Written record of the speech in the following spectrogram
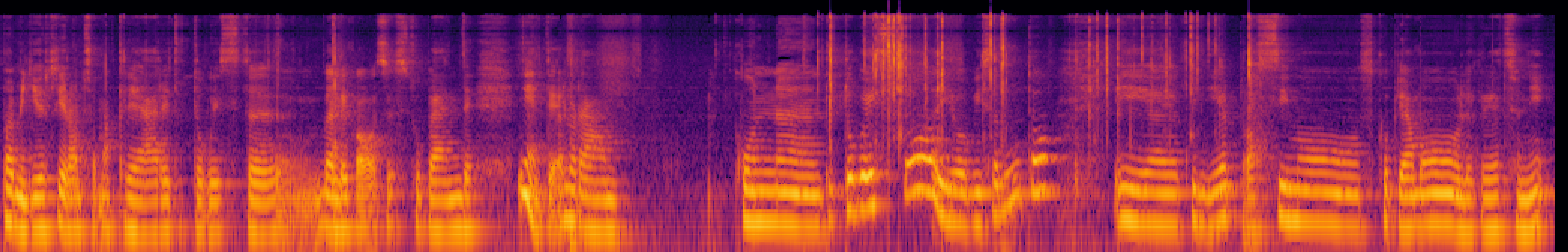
poi mi divertirò insomma a creare tutte queste belle cose stupende. Niente allora con eh, tutto questo io vi saluto e eh, quindi al prossimo scopriamo le creazioni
